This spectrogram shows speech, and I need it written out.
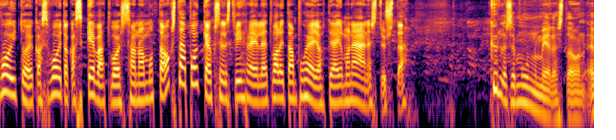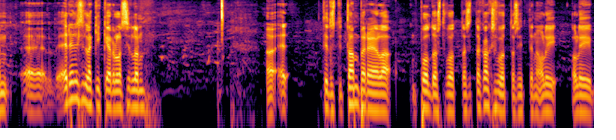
voitoikas, voitokas kevät voisi sanoa, mutta onko tämä poikkeuksellista vihreille, että valitaan puheenjohtaja ilman äänestystä? Kyllä se mun mielestä on. En, edelliselläkin kerralla silloin äh, tietysti Tampereella puolitoista vuotta sitten, kaksi vuotta sitten oli, oli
